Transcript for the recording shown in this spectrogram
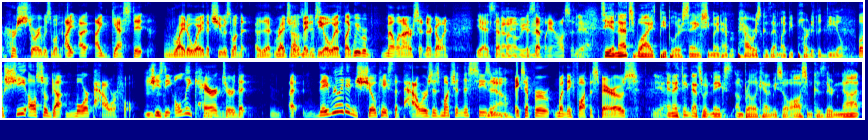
her story was the most. I I, I guessed it right away that she was the one that that Reginald made a deal with. Like we were, Mel and I were sitting there going, "Yeah, it's definitely Oh, it's definitely Allison." Yeah. See, and that's why people are saying she might have her powers because that might be part of the deal. Well, she also got more powerful. Mm-hmm. She's the only mm-hmm. character that uh, they really didn't showcase the powers as much in this season, No. except for when they fought the sparrows. Yeah. And I think that's what makes Umbrella Academy so awesome because they're not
